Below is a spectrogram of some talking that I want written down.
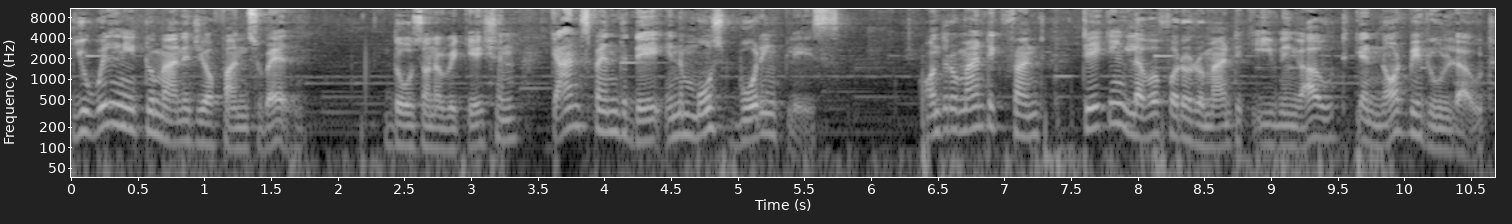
You will need to manage your funds well. Those on a vacation can spend the day in a most boring place. On the romantic front, taking lover for a romantic evening out cannot be ruled out.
